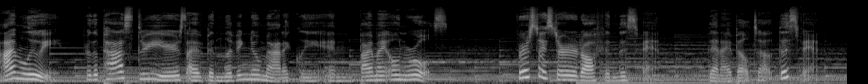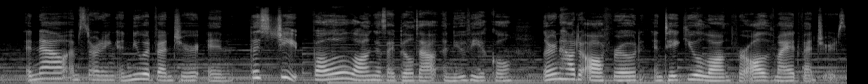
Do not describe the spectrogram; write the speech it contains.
I'm Louie. For the past three years, I've been living nomadically and by my own rules. First, I started off in this van, then I built out this van, and now I'm starting a new adventure in this Jeep. Follow along as I build out a new vehicle, learn how to off road, and take you along for all of my adventures.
